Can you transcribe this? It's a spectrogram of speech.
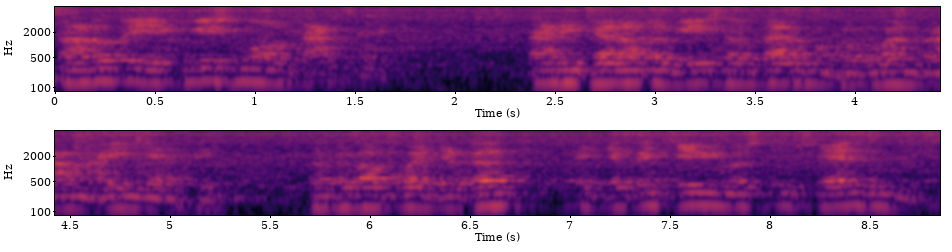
તારો તો એકવીસમો અવતાર છે. તારી પહેલા તો વીસ અવતારમાં ભગવાન રામ આવી ગયા છે. તો કે, બાપુ, આ જગત, એ જગત જેવી વસ્તુ છે જ નહીં.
